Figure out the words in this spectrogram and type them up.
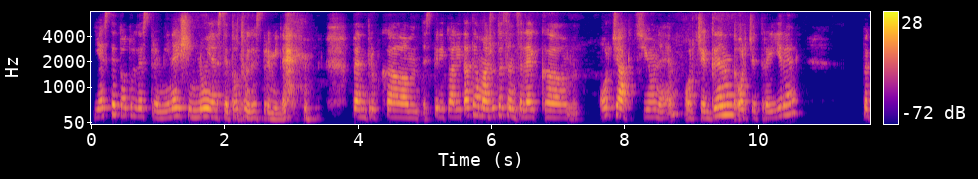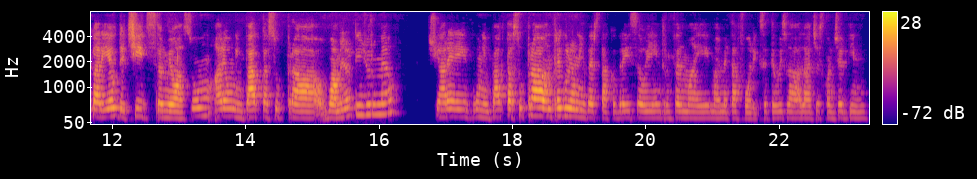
este totul despre mine și nu este totul despre mine. pentru că spiritualitatea mă ajută să înțeleg că orice acțiune, orice gând, orice trăire pe care eu decid să mi-o asum are un impact asupra oamenilor din jurul meu și are un impact asupra întregului univers, dacă vrei să o iei într-un fel mai, mai metaforic, să te uiți la, la acest concept din,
